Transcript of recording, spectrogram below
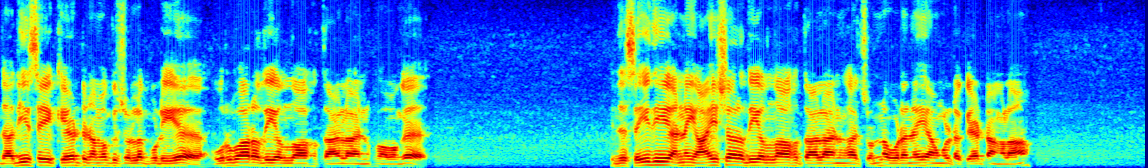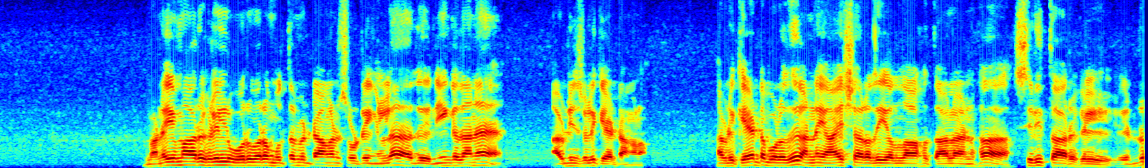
இந்த அதிசையை கேட்டு நமக்கு சொல்லக்கூடிய உருவா ரதி அல்லாஹு தாலான்ஹா அவங்க இந்த செய்தி அன்னை ஆயிஷா ரதி அல்லாஹு தாலான்கா சொன்ன உடனே அவங்கள்ட்ட கேட்டாங்களாம். மனைமார்களில் ஒருவரை முத்தமிட்டாங்கன்னு சொல்கிறீங்கள அது நீங்கள் தானே? அப்படின்னு சொல்லி கேட்டாங்களாம். அப்படி கேட்ட பொழுது அன்னை ஆயிஷா ரதி அல்லாஹு தாலான்ஹா சிரித்தார்கள் என்று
